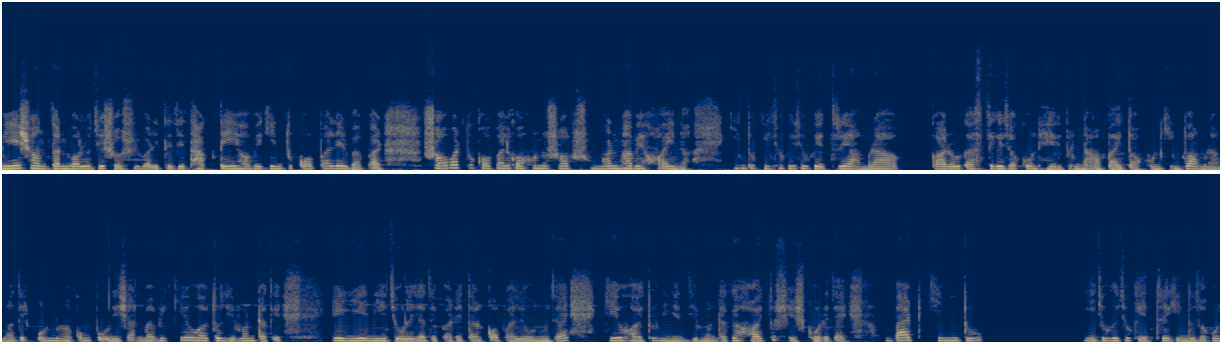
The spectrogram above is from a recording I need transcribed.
মেয়ে সন্তান বলো যে শ্বশুরবাড়িতে যে থাকতেই হবে কিন্তু কপালের ব্যাপার। সবার তো কপাল কখনো সব সমানভাবে হয় না। কিন্তু কিছু কিছু ক্ষেত্রে আমরা কারোর কাছ থেকে যখন হেল্প না পাই, তখন কিন্তু আমরা আমাদের অন্য রকম পজিশান ভাবি। কেউ হয়তো জীবনটাকে এগিয়ে নিয়ে চলে যেতে পারে তার কপালে অনুযায়ী। কেউ হয়তো নিজের জীবনটাকে হয়তো শেষ করে দেয়। বাট কিন্তু কিছু কিছু ক্ষেত্রে কিন্তু যখন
